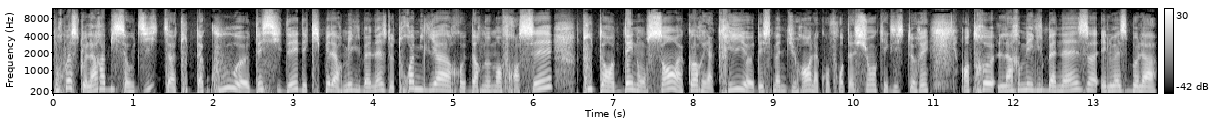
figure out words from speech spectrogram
pourquoi est-ce que l'Arabie Saoudite a tout à coup décidé d'équiper l'armée libanaise de 3 milliards d'armements français tout en dénonçant à corps et à cri des semaines durant la confrontation qui existerait entre l'armée libanaise et le Hezbollah.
